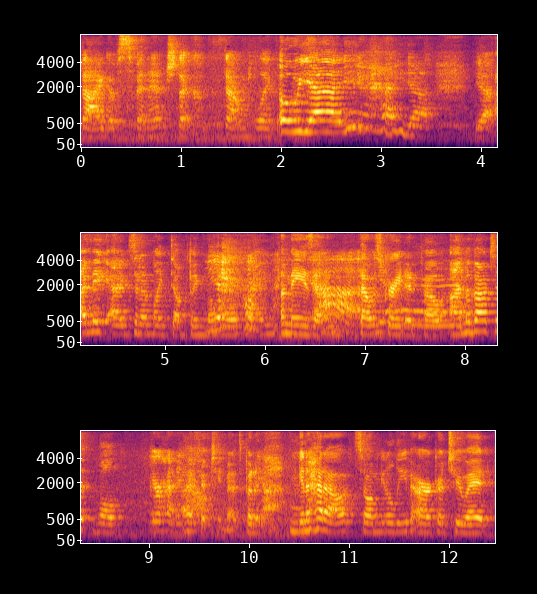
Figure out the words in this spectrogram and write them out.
bag of spinach that cooks down to like. Oh yeah, yeah, yeah. Yeah, I make eggs and I'm like dumping the Yeah. whole thing. Amazing. Yeah, that was great info. I'm about to well You're heading I have out. 15 minutes, but Yeah. I'm gonna head out, so I'm gonna leave Erica to it.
